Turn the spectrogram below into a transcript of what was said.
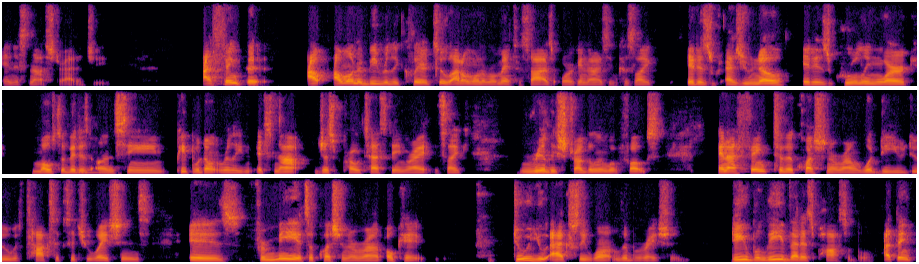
and it's not strategy. I think that I, I want to be really clear too. I don't want to romanticize organizing because like it is, as you know, it is grueling work. Most of it is mm-hmm. unseen. People don't really, it's not just protesting, right? It's like really struggling with folks. And I think to the question around what do you do with toxic situations is for me, it's a question around, okay, do you actually want liberation? Do you believe that it's possible? I think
